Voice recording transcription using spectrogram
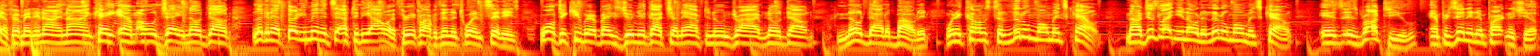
FM 89.9 KMOJ, no doubt. Looking at 30 minutes after the hour, 3 o'clock within the Twin Cities. Walter Q. Banks Jr. got you on the afternoon drive, no doubt, no doubt about it. When it comes to Little Moments Count. Now, just letting you know that Little Moments Count is, is brought to you and presented in partnership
